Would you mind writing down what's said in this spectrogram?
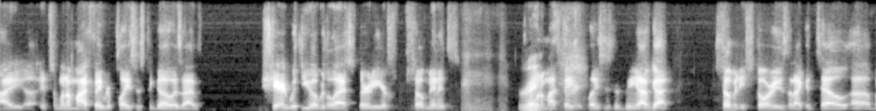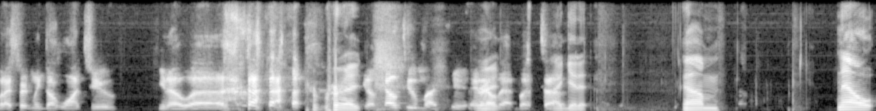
I uh, it's one of my favorite places to go, as I've shared with you over the last thirty or so minutes. Right. One of my favorite places to be. I've got so many stories that I could tell, uh, but I certainly don't want to, you know, uh, right. you know, tell too much and all Right. that. But uh, I get it. Um, now,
